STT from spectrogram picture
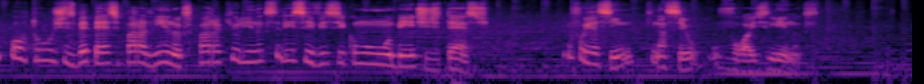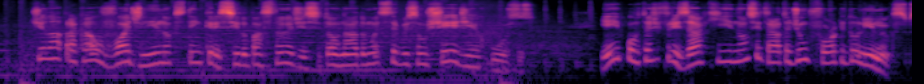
e portou o XBPS para Linux para que o Linux lhe servisse como um ambiente de teste. E foi assim que nasceu o Void Linux. De lá para cá, o Void Linux tem crescido bastante e se tornado uma distribuição cheia de recursos. E é importante frisar que não se trata de um fork do Linux.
